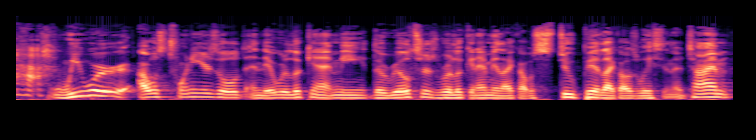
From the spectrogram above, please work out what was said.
we were I was 20 years old and they were looking at me. The realtors were looking at me like I was stupid, like I was wasting their time.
